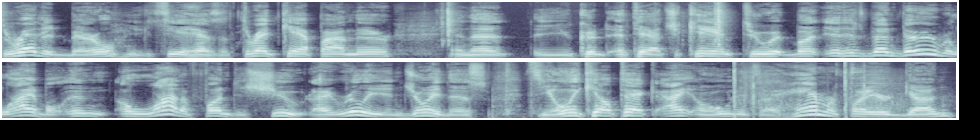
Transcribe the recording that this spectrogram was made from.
threaded barrel. You can see it has a thread cap on there and that you could attach a can to it, but it has been very reliable and a lot of fun to shoot. I really enjoy this. It's the only Keltec I own. It's a hammer fired gun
